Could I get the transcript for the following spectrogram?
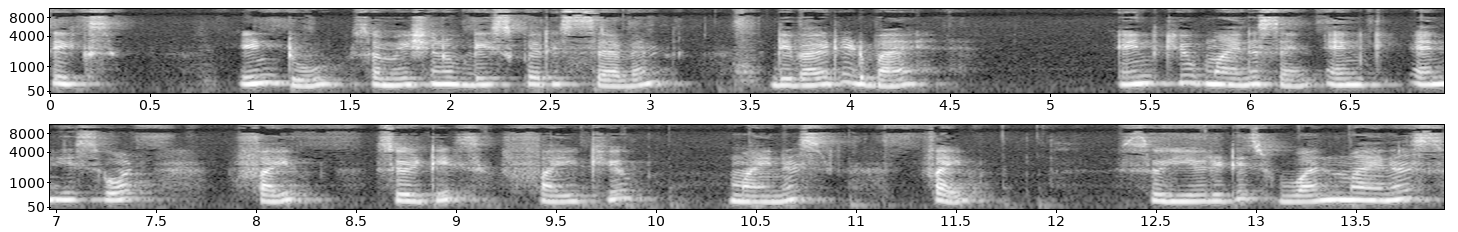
6 into summation of d square is 7 divided by n cube minus n. N, n is what? 5 so it is 5 cube minus 5 so here it is 1 minus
